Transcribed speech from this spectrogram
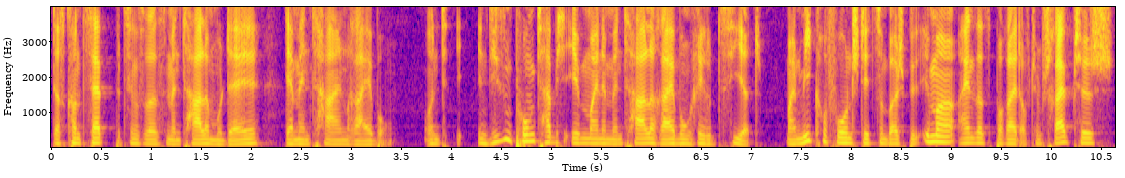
das Konzept bzw. das mentale Modell der mentalen Reibung. Und in diesem Punkt habe ich eben meine mentale Reibung reduziert. Mein Mikrofon steht zum Beispiel immer einsatzbereit auf dem Schreibtisch.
